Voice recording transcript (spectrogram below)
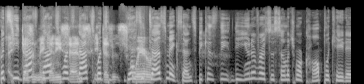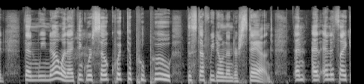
but see, it doesn't that's, make any sense. That's it doesn't square. Yes, it does make sense because the the universe is so much more complicated than we know, and I think we're so quick to poo poo the stuff we don't understand, and and and it's like,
